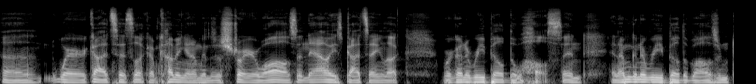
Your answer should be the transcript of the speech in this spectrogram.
uh, where God says, "Look, I'm coming and I'm going to destroy your walls." And now He's God saying, "Look, we're going to rebuild the walls, and and I'm going to rebuild the walls. And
